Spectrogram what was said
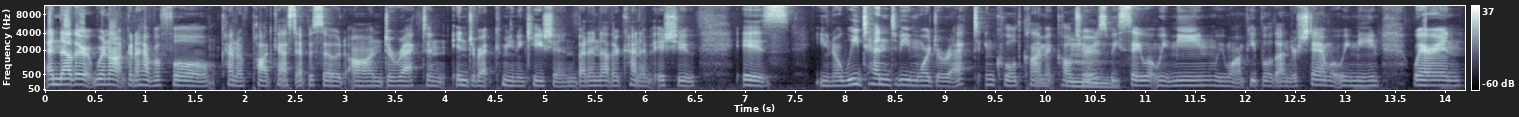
another we're not going to have a full kind of podcast episode on direct and indirect communication but another kind of issue is you know we tend to be more direct in cold climate cultures we say what we mean we want people to understand what we mean wherein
